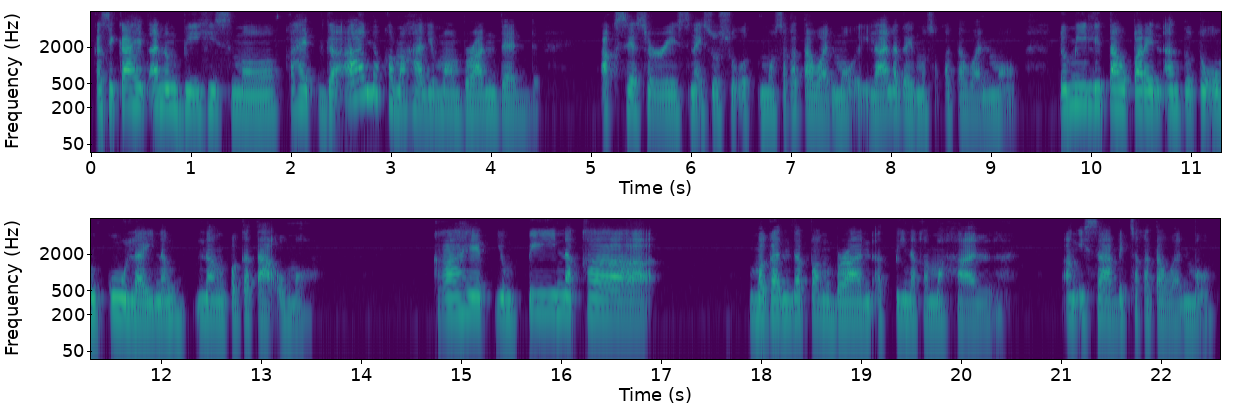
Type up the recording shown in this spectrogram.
Kasi kahit anong bihis mo, kahit gaano kamahal yung mga branded accessories na isusuot mo sa katawan mo, ilalagay mo sa katawan mo, lumilitaw pa rin ang totoong kulay ng, ng pagkatao mo. Kahit yung pinaka maganda pang brand at pinakamahal ang isabit sa katawan mo.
